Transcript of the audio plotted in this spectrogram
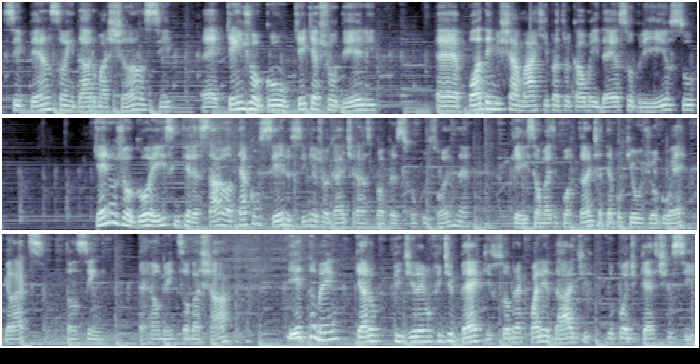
se pensam em dar uma chance, é, quem jogou, o que, que achou dele. É, podem me chamar aqui para trocar uma ideia sobre isso. Quem não jogou aí, se interessar, eu até aconselho sim a jogar e tirar as próprias conclusões, né? Porque isso é o mais importante, até porque o jogo é grátis. Então, assim, é realmente só baixar. E também quero pedir aí um feedback sobre a qualidade do podcast em si.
